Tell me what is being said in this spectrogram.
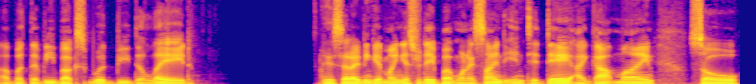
uh, but the V Bucks would be delayed. They said I didn't get mine yesterday, but when I signed in today, I got mine. So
